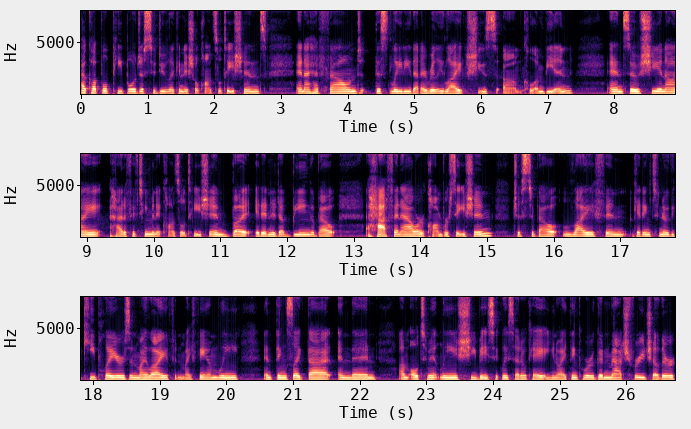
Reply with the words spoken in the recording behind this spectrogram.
a couple people just to do like initial consultations and i had found this lady that i really like she's um, colombian and so she and I had a 15 minute consultation, but it ended up being about a half an hour conversation just about life and getting to know the key players in my life and my family and things like that. And then um, ultimately, she basically said, okay, you know, I think we're a good match for each other.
